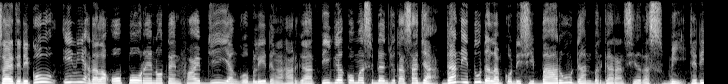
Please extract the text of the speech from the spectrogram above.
Saya Tediku, ini adalah Oppo Reno 10 5G yang gue beli dengan harga 3,9 juta saja. Dan itu dalam kondisi baru dan bergaransi resmi. Jadi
